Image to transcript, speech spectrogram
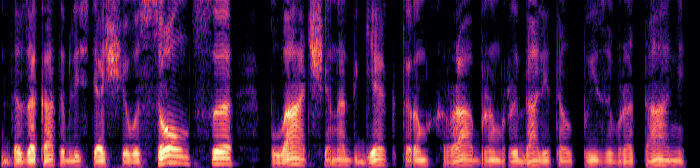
до заката блестящего солнца, плача над Гектором храбрым, рыдали толпы за вратами.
